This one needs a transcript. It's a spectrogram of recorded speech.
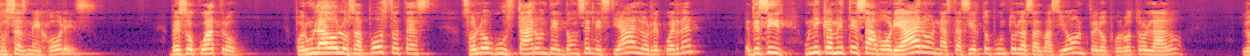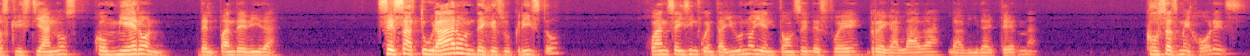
Cosas mejores. Verso 4. Por un lado, los apóstatas solo gustaron del don celestial, ¿lo recuerdan? Es decir, únicamente saborearon hasta cierto punto la salvación, pero por otro lado, los cristianos comieron del pan de vida se saturaron de Jesucristo, Juan 6:51, y entonces les fue regalada la vida eterna. Cosas mejores.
